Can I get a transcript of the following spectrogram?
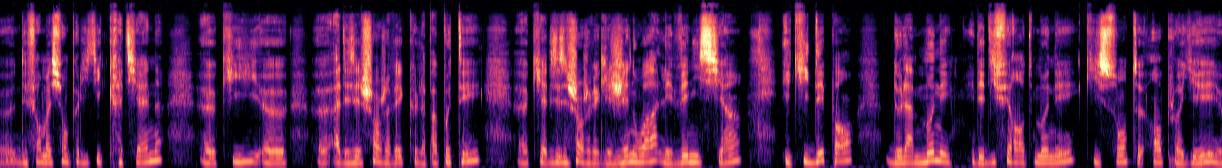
euh, des formations politiques chrétiennes, euh, qui a des échanges avec la papauté, qui a des échanges avec les Génois, les Vénitiens, et qui dépend de la monnaie et des différentes monnaies qui sont employées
